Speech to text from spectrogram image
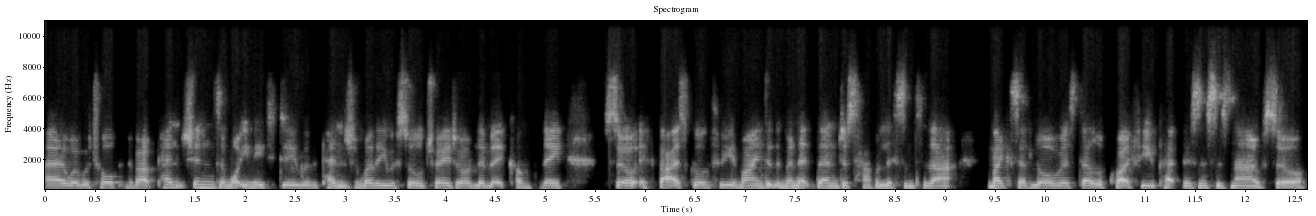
uh, where we're talking about pensions and what you need to do with a pension, whether you're a sole trader or a limited company. So if that is going through your mind at the minute, then just have a listen to that. Like I said, Laura's dealt with quite a few pet businesses now, so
